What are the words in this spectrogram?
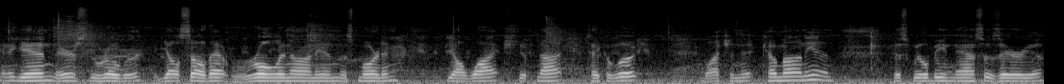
And again, there's the rover. Y'all saw that rolling on in this morning. Y'all watched, if not, take a look. Watching it come on in. This will be NASA's area.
